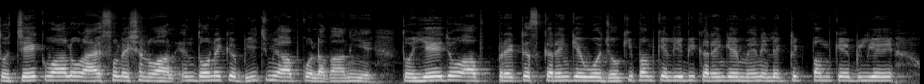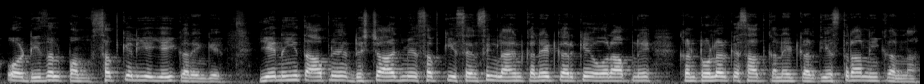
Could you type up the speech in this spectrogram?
तो चेक वाल और आइसोलेशन वाल इन दोनों के बीच में आपको लगानी है। तो ये जो आप प्रैक्टिस करेंगे, वो जोकी पंप के लिए भी करेंगे मेन इलेक्ट्रिक पंप के लिए और डीजल पंप सब के लिए यही करेंगे। ये नहीं तो आपने डिस्चार्ज में सबकी सेंसिंग लाइन कनेक्ट करके और आपने कंट्रोलर के साथ कनेक्ट कर दिया। इस तरह नहीं करना।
